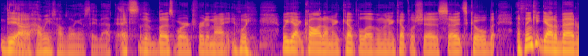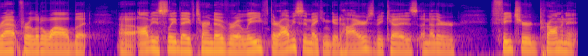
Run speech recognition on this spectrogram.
Yeah. God, how many times am I going to say that? It's the buzzword for tonight. We we got caught on a couple of them in a couple shows, so it's cool. But I think it got a bad rap for a little while. But uh, obviously, they've turned over a leaf. They're obviously making good hires because another featured prominent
